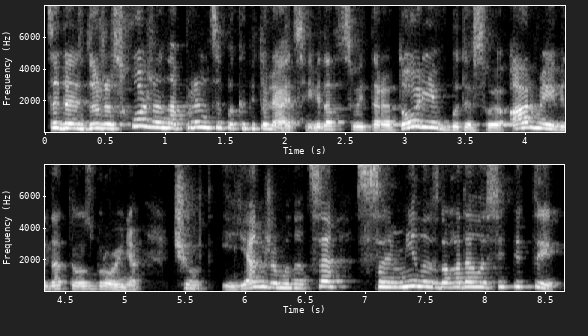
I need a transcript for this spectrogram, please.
це десь дуже схоже на принципи капітуляції: віддати свої території, вбити свою армію, віддати озброєння. Чорт, і як же ми на це самі не здогадалися піти?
